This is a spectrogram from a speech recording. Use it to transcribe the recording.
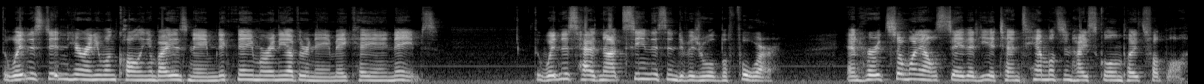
the witness didn't hear anyone calling him by his name, nickname, or any other name, aka names. The witness had not seen this individual before and heard someone else say that he attends Hamilton High School and plays football.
